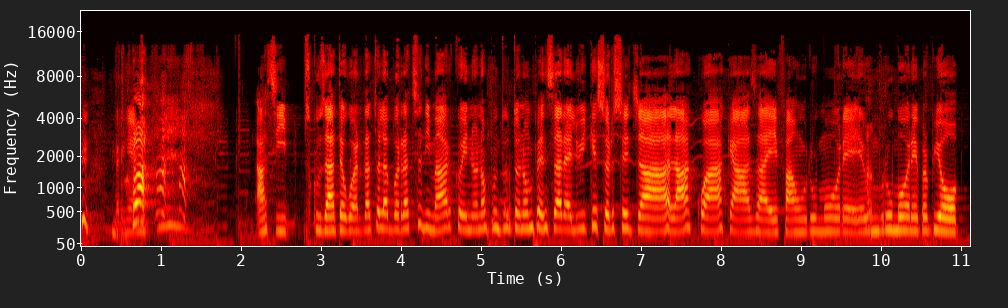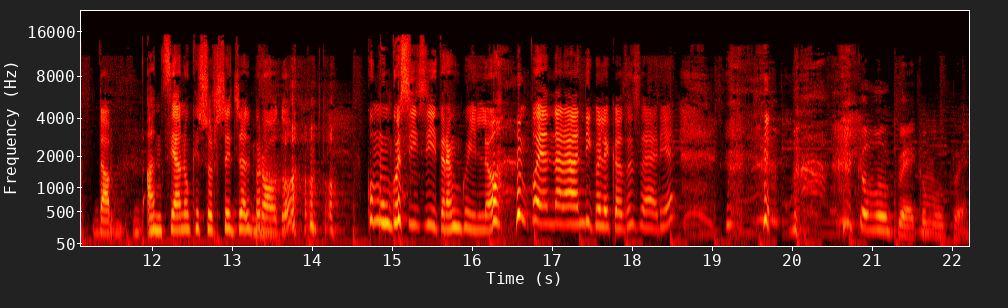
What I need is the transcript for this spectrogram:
perché Ah sì, scusate, ho guardato la borraccia di Marco e non ho potuto non pensare a lui che sorseggia l'acqua a casa e fa un rumore, un rumore proprio da anziano che sorseggia il brodo. Comunque sì, sì, tranquillo. Puoi andare avanti con le cose serie. comunque, comunque.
